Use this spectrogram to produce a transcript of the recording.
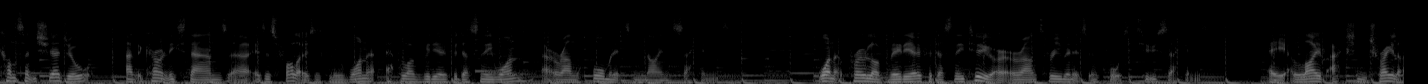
content schedule, as it currently stands, uh, is as follows. There's going to be one epilogue video for Destiny 1 at around the 4 minutes and 9 seconds. One prologue video for Destiny 2 at around 3 minutes and 42 seconds a live action trailer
